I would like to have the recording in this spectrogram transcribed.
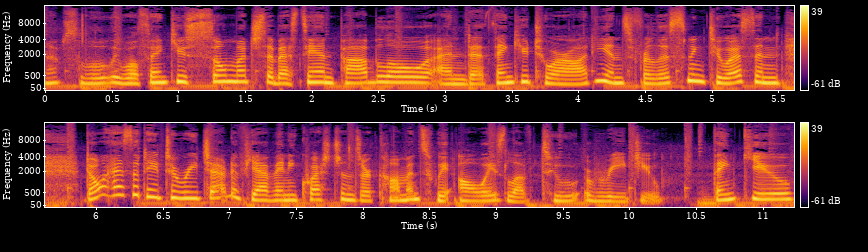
Absolutely. Well, thank you so much, Sebastien, Pablo, and uh, thank you to our audience for listening to us. And don't hesitate to reach out if you have any questions or comments. We always love to read you. Thank you.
